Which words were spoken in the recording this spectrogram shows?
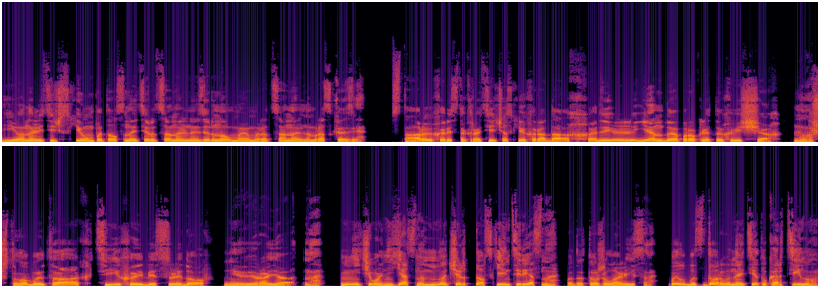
Ее аналитический ум пытался найти рациональное зерно в моем иррациональном рассказе. В старых аристократических родах ходили легенды о проклятых вещах. Но чтобы так, тихо и без следов, невероятно. «Ничего не ясно, но чертовски интересно», — подытожила Алиса. «Было бы здорово найти эту картину,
